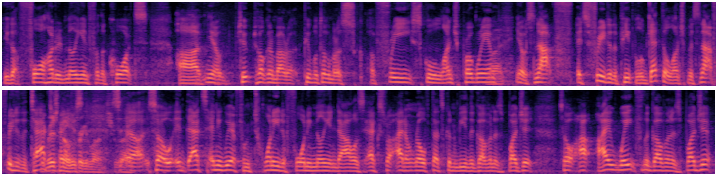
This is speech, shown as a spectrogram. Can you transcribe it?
You got 400 million for the courts. Uh, you know, talking about a, people talking about a, a, free school lunch program. Right. You know, it's not it's free to the people who get the lunch, but it's not free to the taxpayers. There is no free lunch. Right. Uh, so it, that's anywhere from 20 to 40 million dollars extra. I don't know if that's going to be in the governor's budget. So I, I wait for the governor's budget.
